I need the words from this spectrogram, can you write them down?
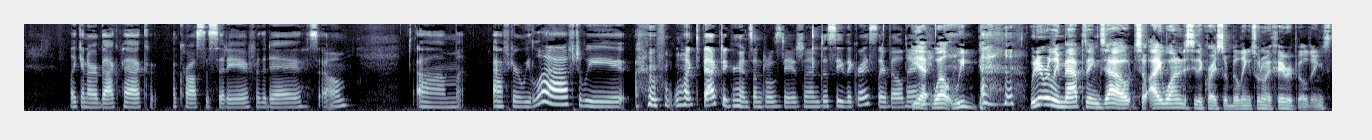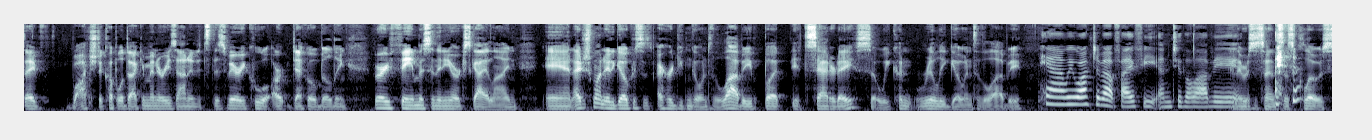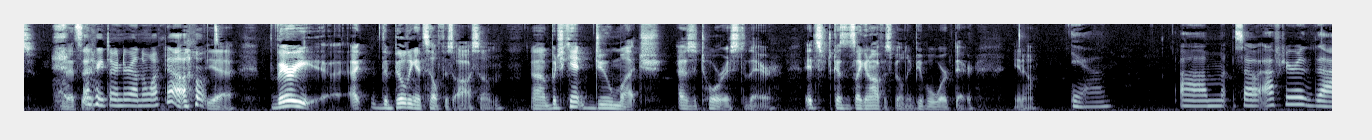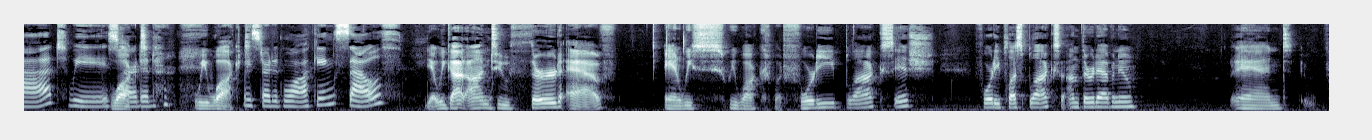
like in our backpack across the city for the day. So, um, after we left, we walked back to Grand Central Station to see the Chrysler Building. Yeah, well, we we didn't really map things out, so I wanted to see the Chrysler Building. It's one of my favorite buildings. I've watched a couple of documentaries on it. It's this very cool Art Deco building, very famous in the New York skyline. And I just wanted to go because I heard you can go into the lobby, but it's Saturday, so we couldn't really go into the lobby. yeah, we walked about five feet into the lobby. And there was a sign that says closed. And that's so it. we turned around and walked out. Yeah, very. I, the building itself is awesome, um, but you can't do much as a tourist there. It's because it's like an office building. People work there, you know. Yeah. Um, so after that, we Walked. started We walked. we started walking south. Yeah, we got on to Third Ave, and we we walked what forty blocks ish, forty plus blocks on Third Avenue, and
